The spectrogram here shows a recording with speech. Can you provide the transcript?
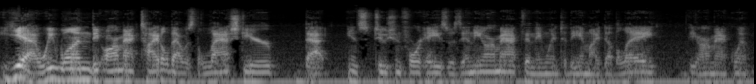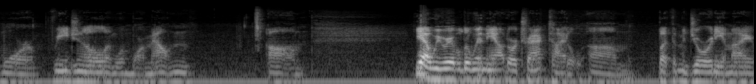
yeah, we won the RMAC title. That was the last year that institution, Fort Hays, was in the RMAC. Then they went to the MIAA. The RMAC went more regional and went more mountain. Um, yeah, we were able to win the outdoor track title. Um, but the majority of my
